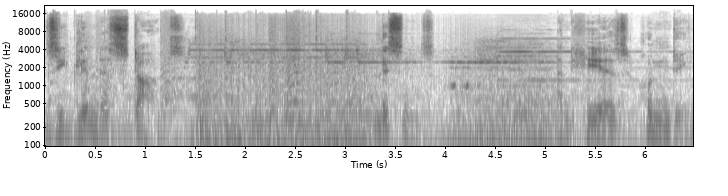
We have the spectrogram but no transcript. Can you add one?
Sieglinde starts, listens, and hears Hunding,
